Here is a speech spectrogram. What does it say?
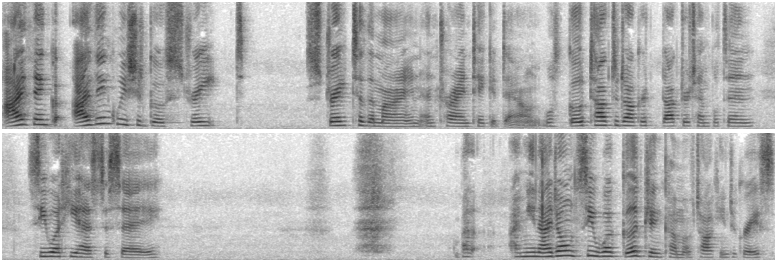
I think I think we should go straight straight to the mine and try and take it down. We'll go talk to Dr. Dr. Templeton, see what he has to say. But I mean, I don't see what good can come of talking to Grace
